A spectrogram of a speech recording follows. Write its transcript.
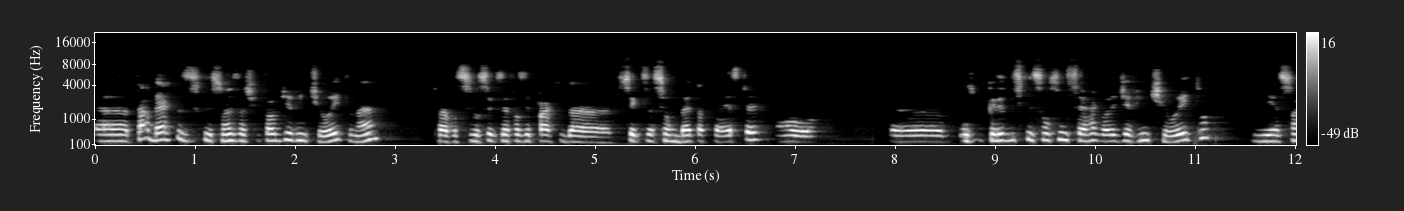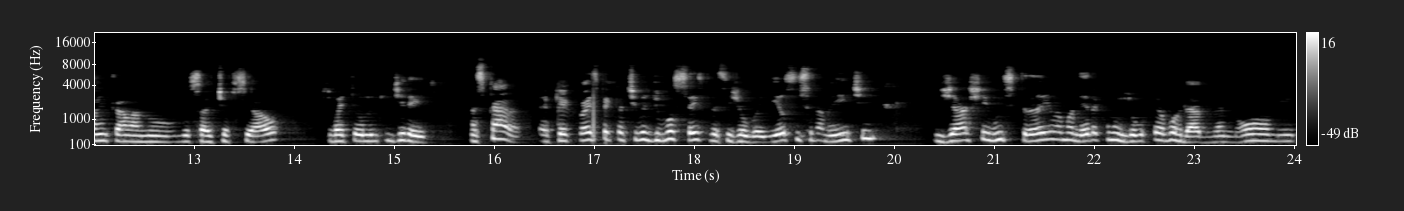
Uh, tá aberto as inscrições, acho que até o dia 28, né? Para você, se você quiser fazer parte da. Se você quiser ser um beta tester, ou, uh, o período de inscrição se encerra agora dia 28 e é só entrar lá no, no site oficial que vai ter o link direito. Mas, cara, é qual é a expectativa de vocês para esse jogo aí? Eu, sinceramente, já achei muito estranho a maneira como o jogo foi abordado, né? Nome,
